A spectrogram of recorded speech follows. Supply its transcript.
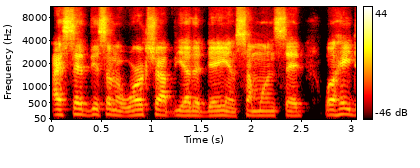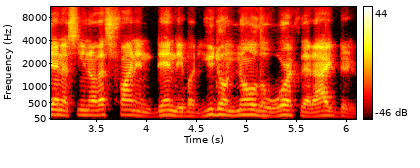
I said this on a workshop the other day, and someone said, Well, hey, Dennis, you know, that's fine and dandy, but you don't know the work that I do.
